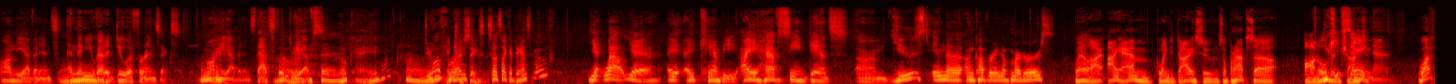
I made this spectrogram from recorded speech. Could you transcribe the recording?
on the evidence, and then you got to do a forensics on the evidence. That's the three F's. Okay. Do a forensics. So it's like a dance move? Yeah, well, yeah, it, it can be. I have seen dance um, used in the uncovering of murderers. Well, I, I am going to die soon, so perhaps uh, Arnold You and keep Chunt. saying that. What?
